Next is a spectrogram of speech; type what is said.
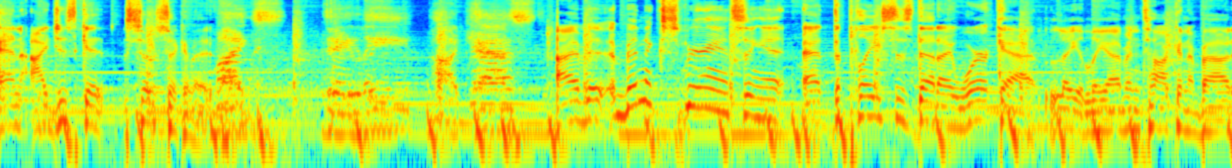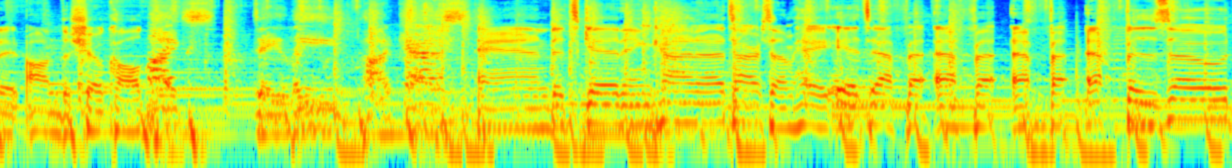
And I just get so sick of it. Mike's Daily Podcast. I've been experiencing it at the places that I work at lately. I've been talking about it on the show called Mike's Daily Podcast. and it's getting kind of tiresome. Hey, it's F F F episode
